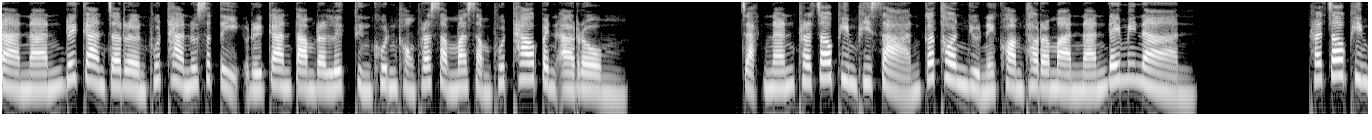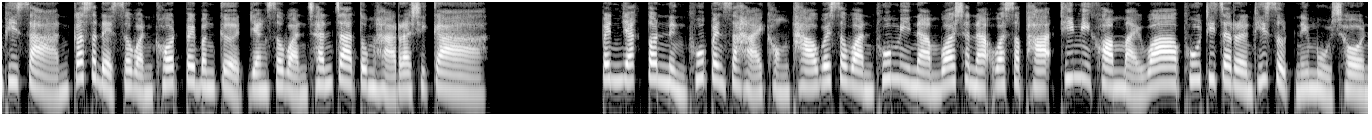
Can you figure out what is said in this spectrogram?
นานั้นด้วยการเจริญพุทธานุสติหรือการตามระลึกถึงคุณของพระสัมมาสัมพุทธเท่าเป็นอารมณ์ จากนั้นพระเจ้าพิมพิสารก็ทนอยู่ในความทรมานนั้นได้ไม่นานพระเจ้าพิมพิสารก็เสด็จสวรรคตไปบังเกิดยังสวรรค์ชั้นจาตุมหาราชิกา เป็นยักษ์ตนหนึ่งผู้เป็นสหายของท้าวเวสสวรรณผู้มีนามว่าชนะวสภะที่มีความหมายว่าผู้ที่เจริญที่สุดในหมู่ชน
